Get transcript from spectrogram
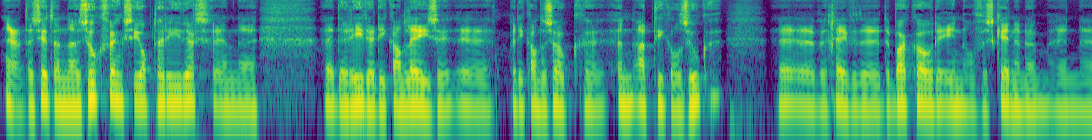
ja? er zit een uh, zoekfunctie op de readers. En uh, de reader die kan lezen, maar die kan dus ook een artikel zoeken. Uh, we geven de, de barcode in of we scannen hem. En uh,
